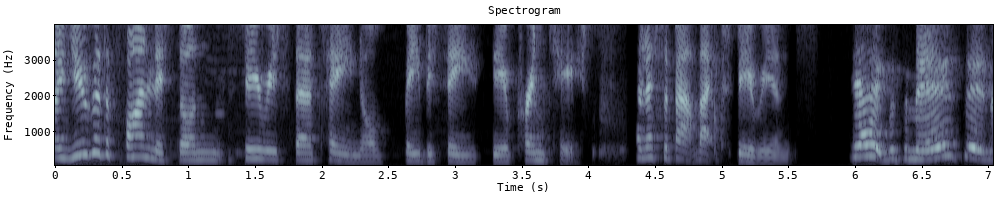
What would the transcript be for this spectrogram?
So you were the finalist on series 13 of BBC's The Apprentice. Tell us about that experience. Yeah, it was amazing.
